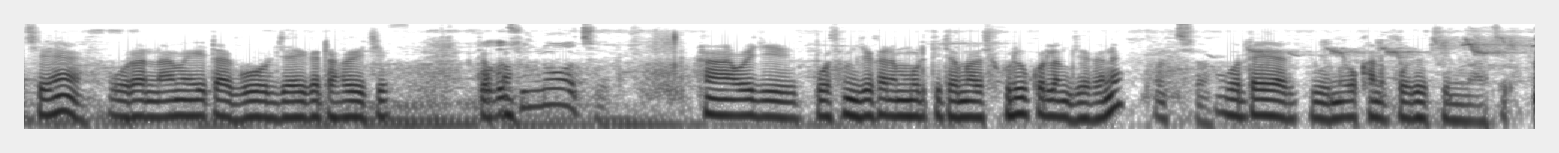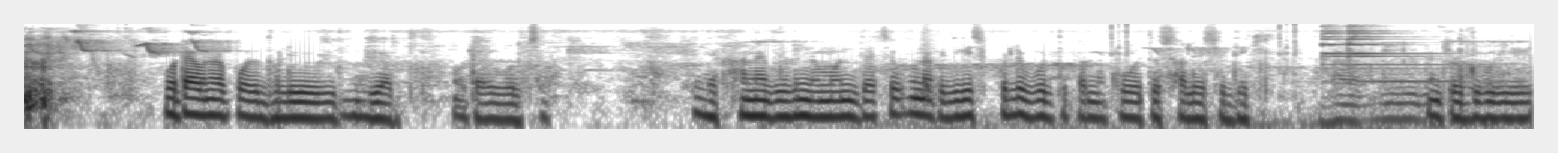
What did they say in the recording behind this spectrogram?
আছে হ্যাঁ ওনার নামে এটা গোর জায়গাটা হয়েছে। পদচিহ্ন আছে? হ্যাঁ ওই যে প্রথম যেখানে মূর্তিটা আমরা শুরু করলাম যেখানে আচ্ছা। ওটাই আর কি উনি ওখানে পদচিহ্ন আছে। ওটাই ওনার পদধূলি আর কি ওটাই বলছে। এখানে বিভিন্ন মন্দির আছে ওনাকে জিজ্ঞেস করলে বলতে পারেন কত সালে এসে দেখি। যদি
